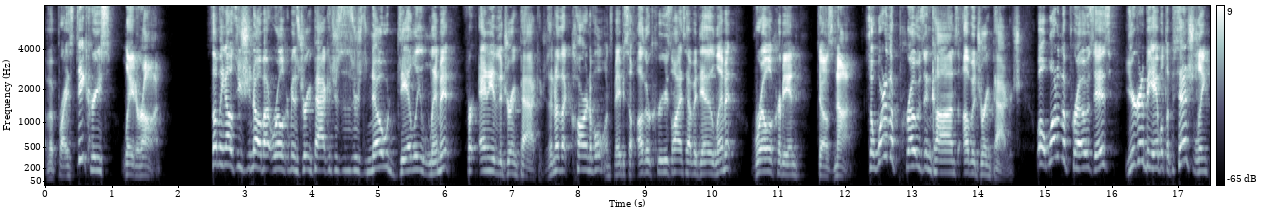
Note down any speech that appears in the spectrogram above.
of a price decrease later on. Something else you should know about Royal Caribbean's drink packages is there's no daily limit for any of the drink packages. I know that Carnival and maybe some other cruise lines have a daily limit. Royal Caribbean does not. So, what are the pros and cons of a drink package? Well, one of the pros is you're going to be able to potentially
